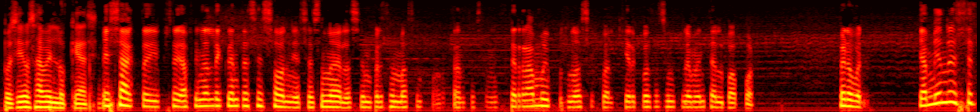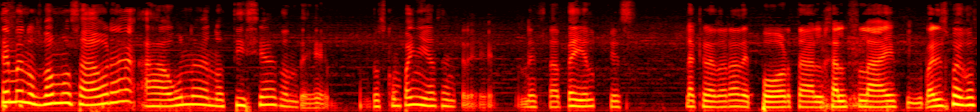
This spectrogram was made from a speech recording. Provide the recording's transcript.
pues ellos saben lo que hacen. Exacto, y pues, a final de cuentas es Sony, o sea, es una de las empresas más importantes en este ramo y pues no hace cualquier cosa simplemente al vapor. Pero bueno, cambiando este tema, nos vamos ahora a una noticia donde dos compañías, entre esta Bale, que es la creadora de Portal, Half-Life y varios juegos,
